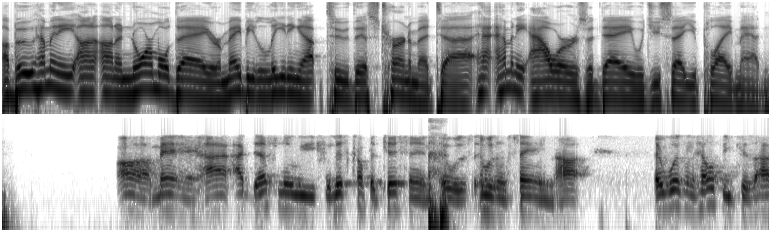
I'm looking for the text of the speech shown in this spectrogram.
Abu, how many on, on a normal day, or maybe leading up to this tournament? Uh, how, how, many hours a day would you say you play Madden? Oh man, I, I definitely for this competition it was it was insane. I, it wasn't healthy because I,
